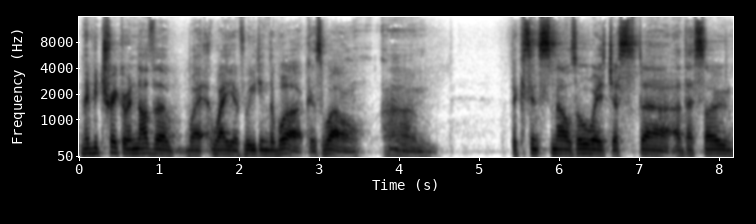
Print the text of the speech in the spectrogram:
maybe trigger another way, way of reading the work as well. Hmm. Um, because since smells always just, uh, they're so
